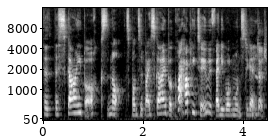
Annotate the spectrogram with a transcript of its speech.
the the Skybox, not sponsored by Sky, but quite happy to if anyone wants to get in touch.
